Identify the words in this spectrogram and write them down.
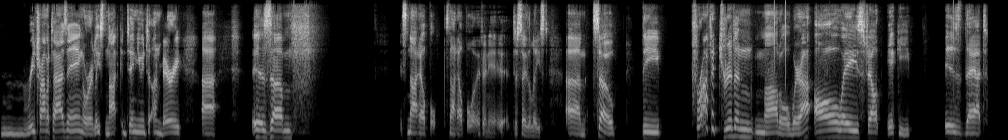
re-traumatizing or at least not continuing to unbury, uh, is um, it's not helpful. It's not helpful, if any, to say the least. Um, so the profit-driven model, where I always felt icky, is that.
